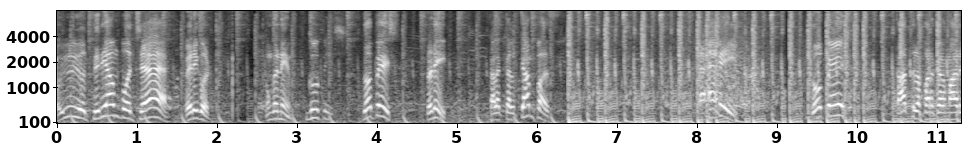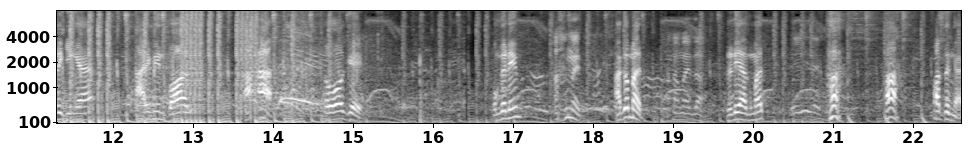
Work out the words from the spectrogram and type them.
ஐயோ தெரியாம போச்சே. வெரி குட் உங்க name Gopesh. Gopesh. Ready Kalakkal Campus hey Gopesh காத்துல பறக்கிற மாதிரி இருக்கீங்க. ஐ மீன் பால் ஓகே உங்க நேம் அகமத். அகமத். ரெடி அகமத்? ஹ, ஹ, பாத்துங்க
